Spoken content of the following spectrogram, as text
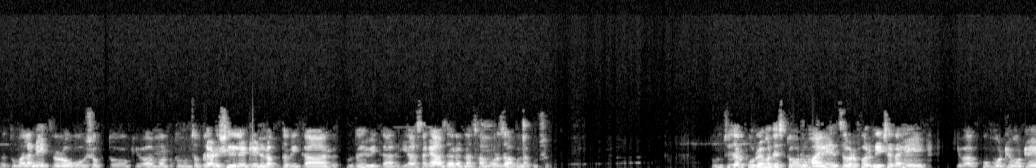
तर तुम्हाला नेत्ररोग होऊ शकतो किंवा मग तुमचं ब्लडशी रिलेटेड रक्तविकार हृदयविकार या सगळ्या आजारांना सामोरं जावं लागू शकतं. तुमची जर पूर्वेमध्ये स्टोर रूम आहे जड फर्निचर आहे किंवा खूप मोठे मोठे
